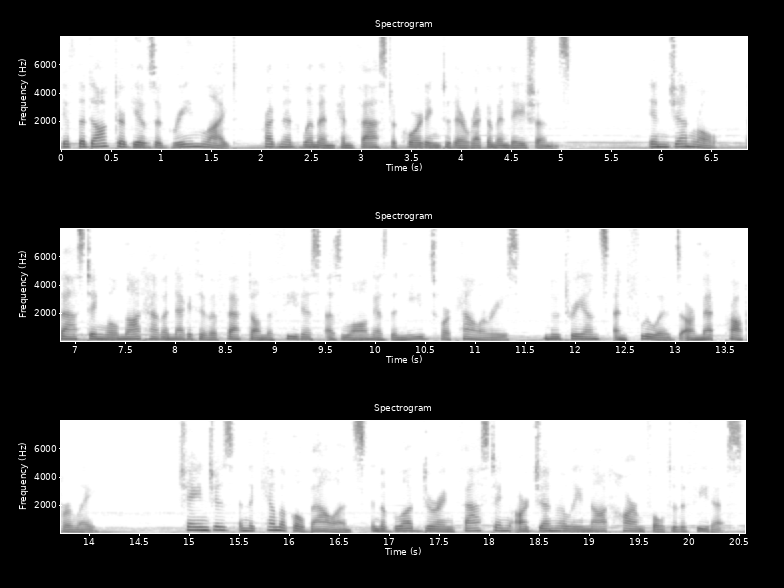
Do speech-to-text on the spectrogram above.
If the doctor gives a green light, pregnant women can fast according to their recommendations. In general, fasting will not have a negative effect on the fetus as long as the needs for calories, nutrients, and fluids are met properly. Changes in the chemical balance in the blood during fasting are generally not harmful to the fetus.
